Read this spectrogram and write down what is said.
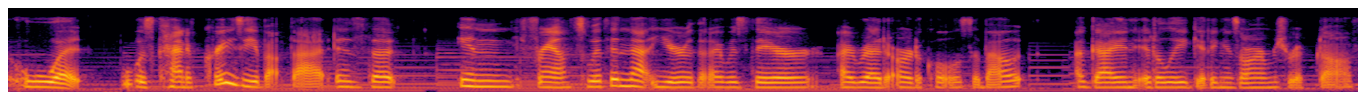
What was kind of crazy about that is that in France, within that year that I was there, I read articles about a guy in Italy getting his arms ripped off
